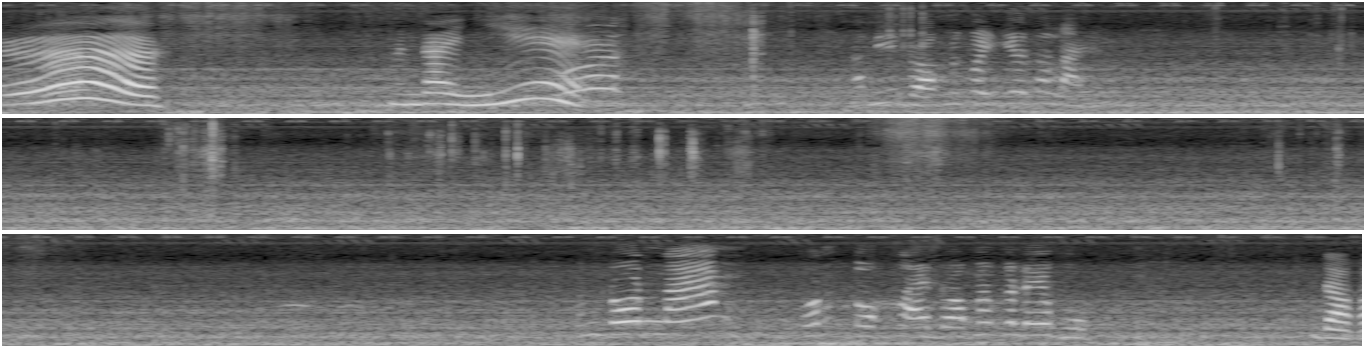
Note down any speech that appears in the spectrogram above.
เออ มันได้อย่างนี้โอ้ยอันนี้ดอกไม่ค่อยเยอะเท่าไหร่ มันโดนน้ำฝนตกใส่ดอกมันก็เลยหุบ ดอก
